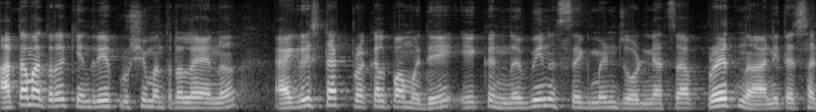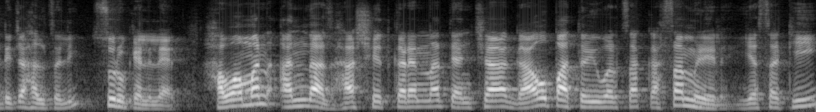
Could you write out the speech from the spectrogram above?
आता मात्र केंद्रीय कृषी मंत्रालयानं ॲग्रिस्टॅक प्रकल्पामध्ये एक नवीन सेगमेंट जोडण्याचा प्रयत्न आणि त्यासाठीच्या हालचाली सुरू केलेल्या आहेत. हवामान अंदाज हा शेतकऱ्यांना त्यांच्या गाव पातळीवरचा कसा मिळेल यासाठी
